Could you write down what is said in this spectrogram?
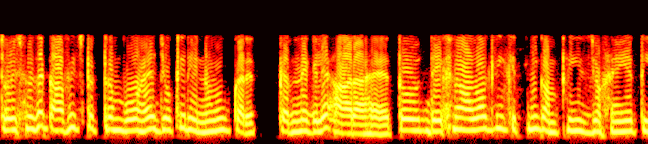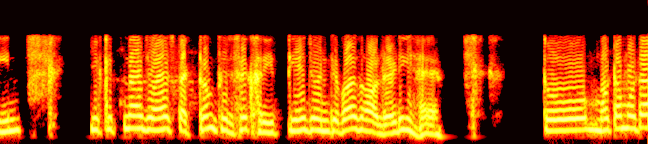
तो इसमें से काफ़ी स्पेक्ट्रम वो है जो कि रिन्यू कर, करने के लिए आ रहा है। तो देखना होगा कि कितनी कंपनीज़ जो हैं ये तीन, ये कितना जो है स्पेक्ट्रम फिर से खरीदती हैं जो इनके पास ऑलरेडी है। तो मोटा मोटा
